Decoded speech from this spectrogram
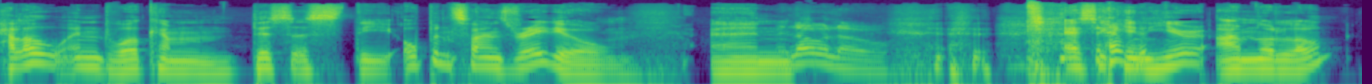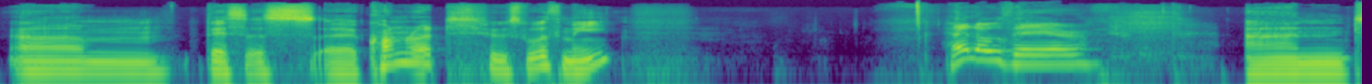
Hello and welcome. This is the Open Science Radio. And hello, hello. as you can hear, I'm not alone. Um, this is uh, Konrad who's with me. Hello there. And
